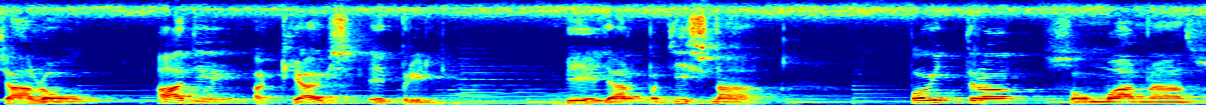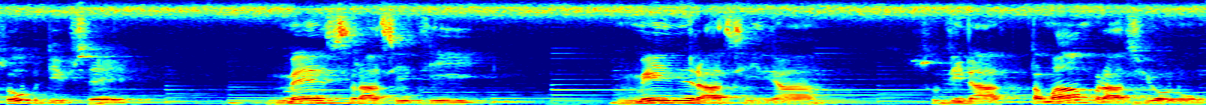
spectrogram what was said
ચાલો, આજે અઠ્યાવીસ એપ્રિલ બે હજાર પચીસના પવિત્ર સોમવારના શુભ દિવસે મેષ રાશિથી મીન રાશિના સુધીના તમામ રાશિઓનું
